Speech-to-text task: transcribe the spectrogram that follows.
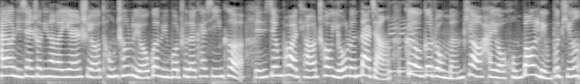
Hello，你现在收听到的依然是由同城旅游冠名播出的开心一刻。点击节目泡泡条抽游轮大奖，更有各种门票，还有红包领不停。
